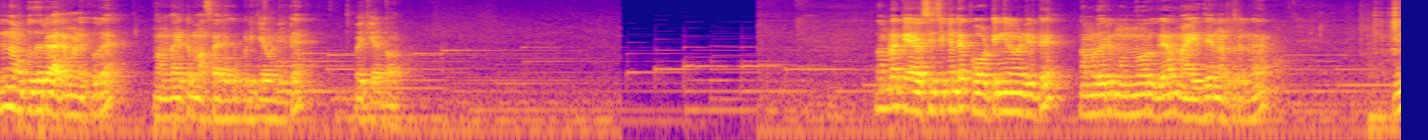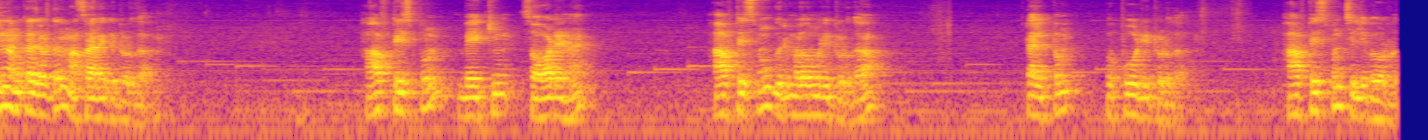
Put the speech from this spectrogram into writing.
ഇനി നമുക്കിതൊരു അരമണിക്കൂർ നന്നായിട്ട് മസാലയൊക്കെ പിടിക്കാൻ വേണ്ടിയിട്ട് വെക്കാം കേട്ടോ. നമ്മുടെ കെ എഫ് സി ചിക്കന്റെ കോട്ടിങ്ങിന് വേണ്ടിയിട്ട് നമ്മളൊരു മുന്നൂറ് ഗ്രാം മൈദയാണ് എടുത്തിരിക്കുന്നത് ഇനി നമുക്ക് അതിലോട്ട് മസാല ഇട്ട് കൊടുക്കാം. ഹാഫ് ടീസ്പൂൺ ബേക്കിംഗ് സോഡയാണ് ഹാഫ് ടീസ്പൂൺ കുരുമുളകും കൂടി ഇട്ട് കൊടുക്കുക ഒരൽപ്പം ഉപ്പ് കൂടി ഇട്ട് കൊടുക്കുക ഹാഫ് ടീസ്പൂൺ ചില്ലി പൗഡർ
